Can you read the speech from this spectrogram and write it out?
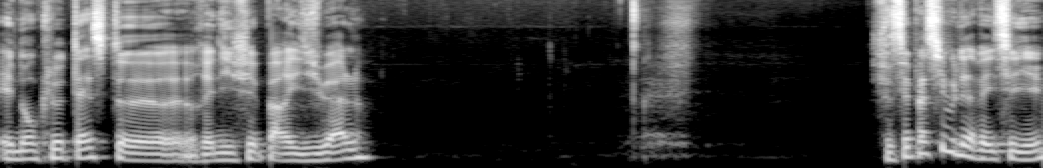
Et donc le test euh, rédigé par Isual. Je ne sais pas si vous l'avez essayé.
